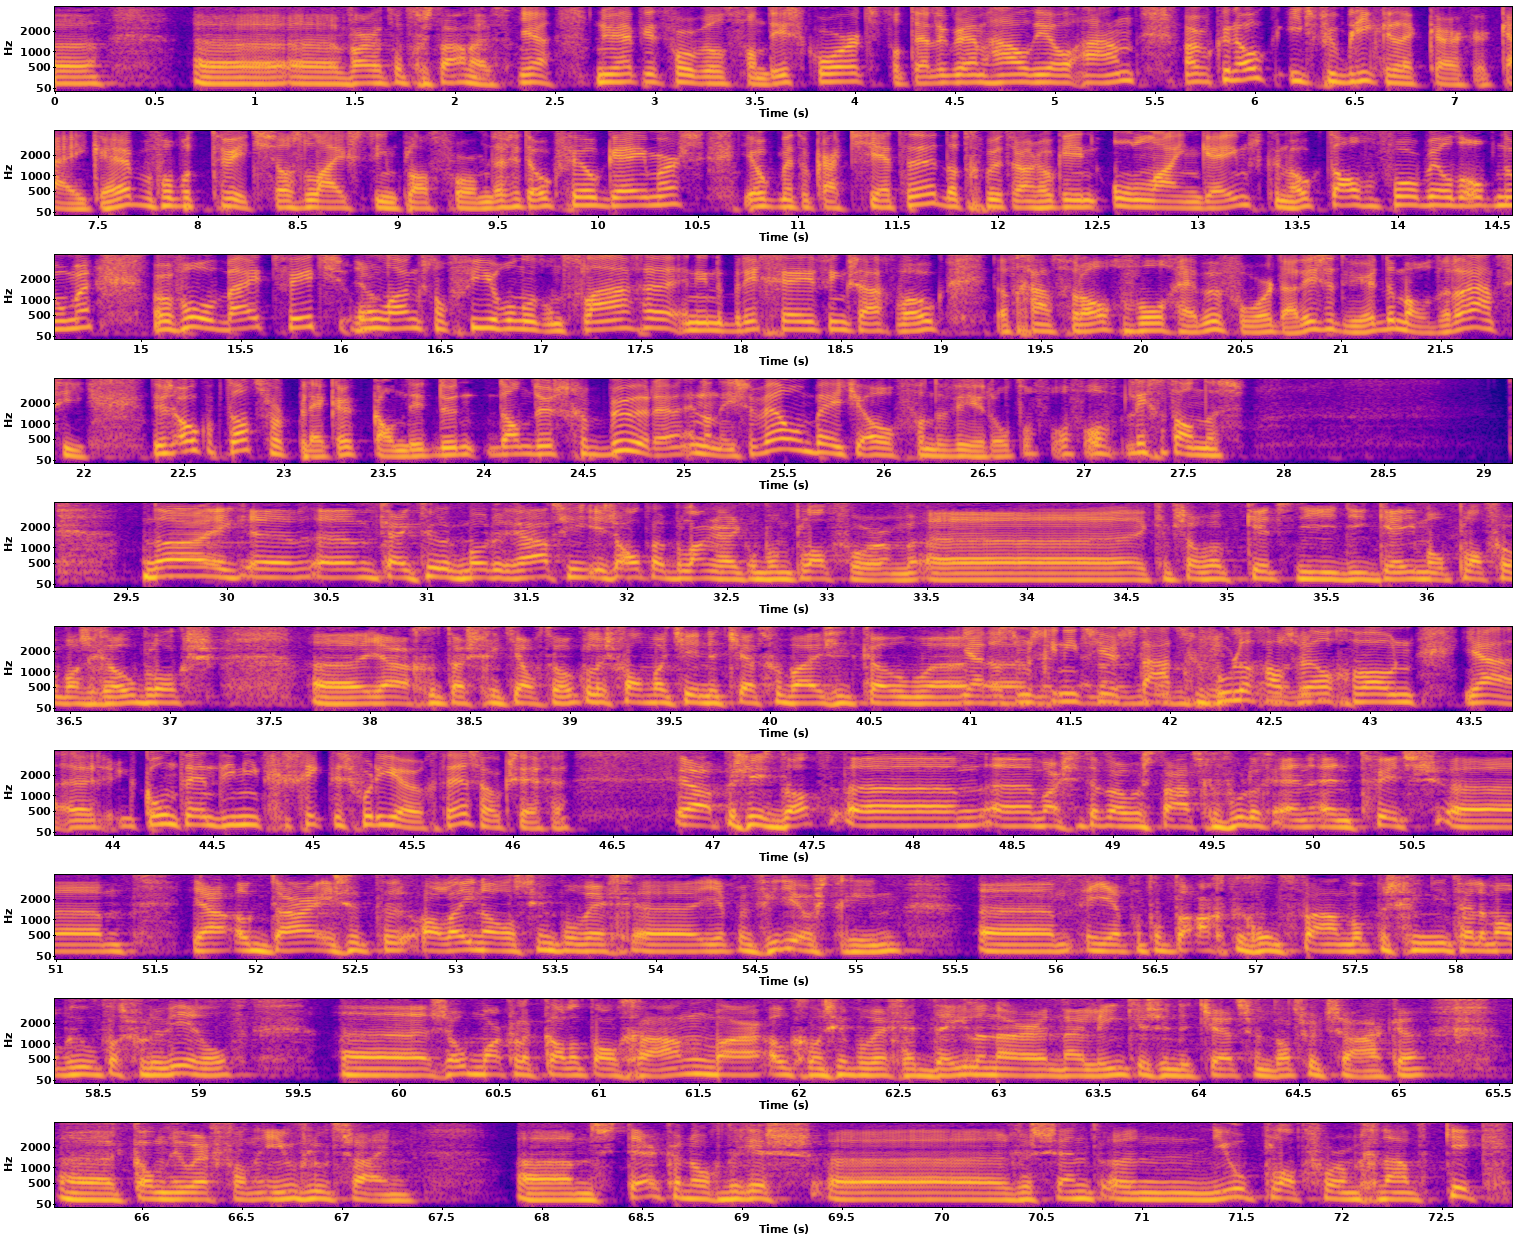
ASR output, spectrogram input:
eh, eh, waar het op gestaan heeft. Ja, nu heb je het voorbeeld van Discord, van Telegram haalde je al aan. Maar we kunnen ook iets publiekelijker kijken. Hè? Bijvoorbeeld Twitch als livestream-platform. Daar zitten ook veel gamers die ook met elkaar chatten. Dat gebeurt trouwens ook in online games. Kunnen we ook tal van voorbeelden opnoemen. Maar bijvoorbeeld bij Twitch onlangs nog 400 ontslagen. En in de berichtgeving zagen we ook dat gaat vooral gevolg hebben voor, daar is het weer, de moderatie. Dus ook op dat soort plekken kan dit dan dus gebeuren. En dan is er wel een beetje oog van de wereld. Of, of, of ligt het anders? Nou, ik, eh, ehm, kijk, natuurlijk, moderatie is altijd belangrijk op een platform. Eh, ik heb zelf ook kids die, die gamen op platform als Roblox. Eh, ja, goed, daar schrik je af en toe ook wel eens van wat je in de chat voorbij ziet komen. Ja, dat is misschien niet en zeer dan is het ook staatsgevoelig als wel gewoon ja, content die niet geschikt is voor de jeugd, hè, zou ik zeggen. Ja, precies dat. Ehm, eh, maar als je het hebt over staatsgevoelig en, en Twitch, ehm, ja, ook daar is het alleen al simpelweg. eh, je hebt een videostream ehm, en je hebt het op de achtergrond staan, wat misschien niet helemaal bedoeld was voor de wereld. Eh, zo makkelijk kan het al gaan, maar ook gewoon simpelweg het delen naar, naar linkjes in de chats en dat soort zaken eh, kan heel erg van invloed zijn. Ehm, sterker nog, er is recent een nieuw platform genaamd Kik.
